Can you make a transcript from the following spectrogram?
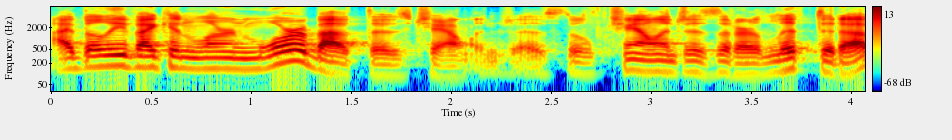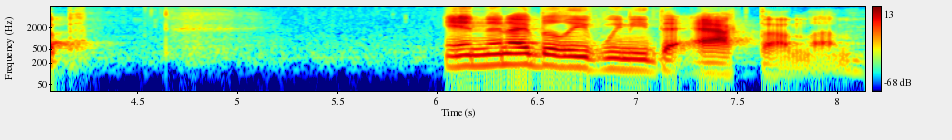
I believe I can learn more about those challenges, the challenges that are lifted up. And then I believe we need to act on them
